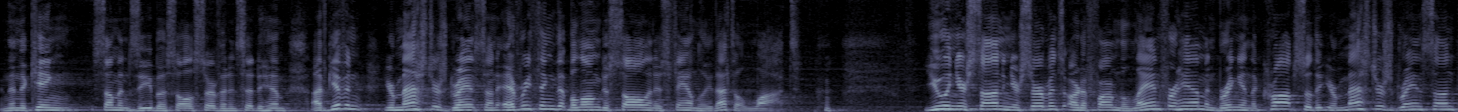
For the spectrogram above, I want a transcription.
And then the king summoned Ziba, Saul's servant, and said to him, I've given your master's grandson everything that belonged to Saul and his family. That's a lot. You and your son and your servants are to farm the land for him and bring in the crops so that your master's grandson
